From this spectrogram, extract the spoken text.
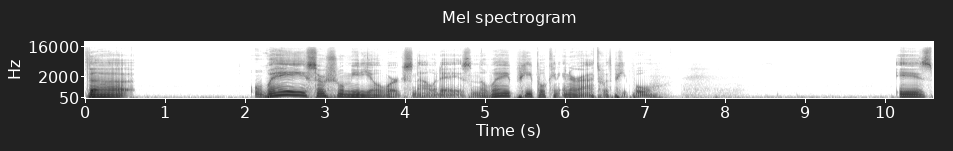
The way social media works nowadays and the way people can interact with people is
